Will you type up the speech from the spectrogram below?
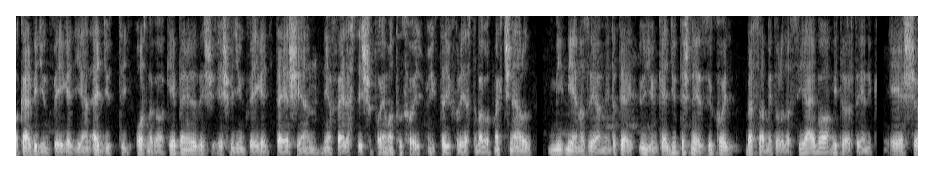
akár vigyünk végig egy ilyen együtt, így oszd meg a képernyőt, és, és vigyünk végig egy teljes ilyen, ilyen fejlesztési folyamatot, hogy mondjuk tegyük fel, hogy ezt a bugot megcsinálod, mi, milyen az élmény. Tehát tényleg üljünk együtt, és nézzük, hogy beszámítolod a CI-ba, mi történik. És,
